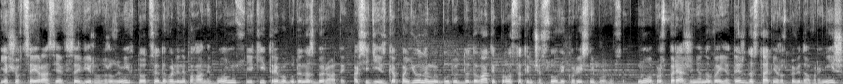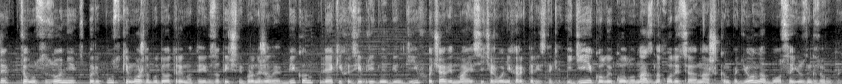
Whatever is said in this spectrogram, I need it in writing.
Якщо в цей раз я все вірно зрозумів, то це доволі непоганий бонус, який треба буде назбирати. А всі дії з компаньйонами будуть додавати просто тимчасові корисні бонуси. Ну а про спорядження нове я теж достатньо розповідав раніше. Раніше в цьому сезоні з перепустки можна буде отримати екзотичний бронежилет Бікон для якихось гібридних білдів, хоча він має всі червоні характеристики. І діє, коли коло нас знаходиться наш компаньйон або союзник з групи.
